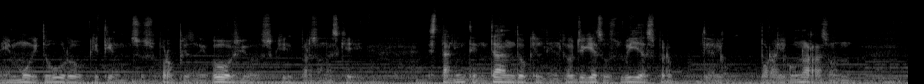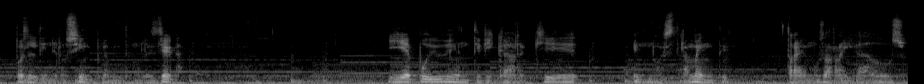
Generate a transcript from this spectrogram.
eh, muy duro, que tienen sus propios negocios, que personas que están intentando que el dinero llegue a sus vidas, pero por alguna razón pues el dinero simplemente no les llega. Y he podido identificar que en nuestra mente traemos arraigados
